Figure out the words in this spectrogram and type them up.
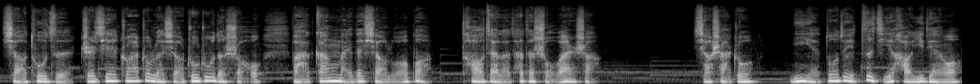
小兔子直接抓住了小猪猪的手，把刚买的小萝卜套在了他的手腕上。小傻猪，你也多对自己好一点哦。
